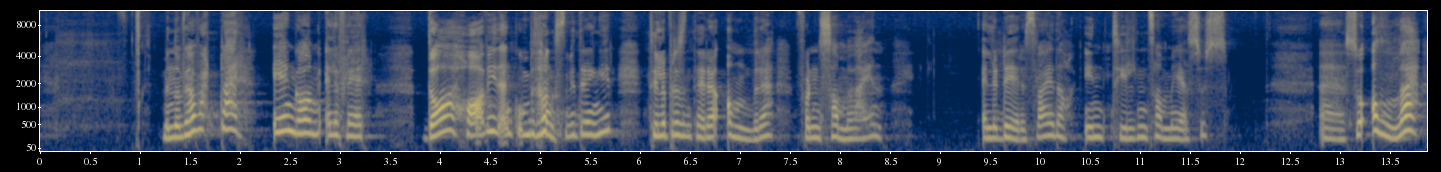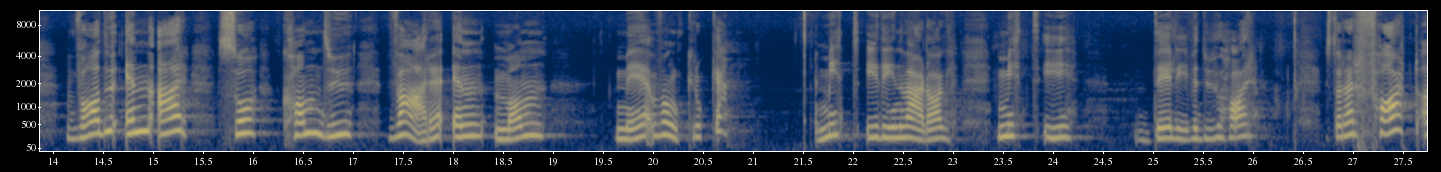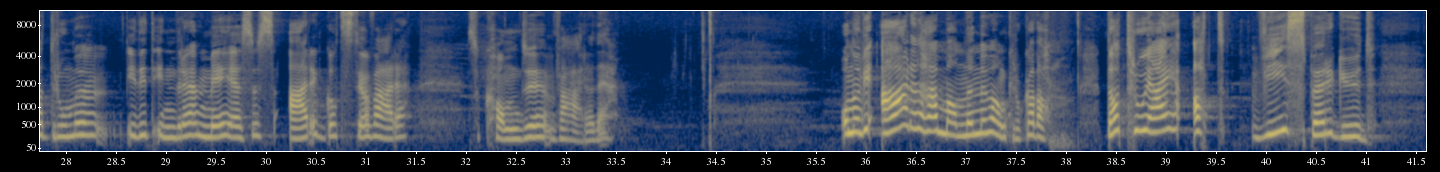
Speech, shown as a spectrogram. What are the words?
Men når vi har vært der en gang eller flere, da har vi den kompetansen vi trenger til å presentere andre for den samme veien. Eller deres vei, da, inn til den samme Jesus. Eh, så alle, hva du enn er, så kan du være en mann med vannkrukke midt i din hverdag, midt i det livet du har. Hvis du har erfart at rommet i ditt indre med Jesus er et godt sted å være, så kan du være det. Og når vi er denne mannen med vannkrukka, da, da tror jeg at vi spør Gud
